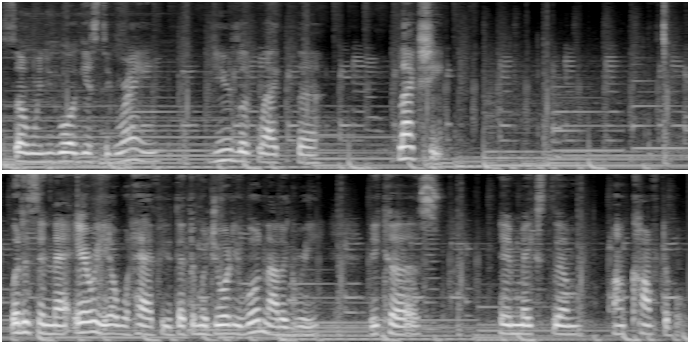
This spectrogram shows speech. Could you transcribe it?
So when you go against the grain, you look like the black sheep. But it's in that area, what have you, that the majority will not agree because it makes them uncomfortable.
